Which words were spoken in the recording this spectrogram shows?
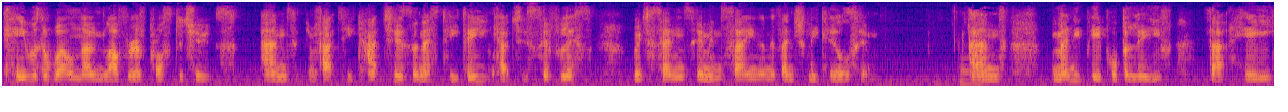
he was a well-known lover of prostitutes, and in fact, he catches an STD, he catches syphilis, which sends him insane and eventually kills him. Oh. And many people believe that he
